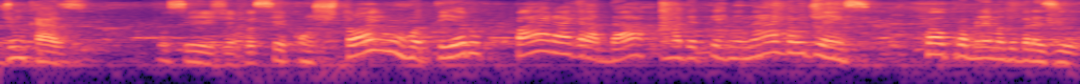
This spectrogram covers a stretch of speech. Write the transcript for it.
de um caso. Ou seja, você constrói um roteiro para agradar uma determinada audiência. Qual é o problema do Brasil?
